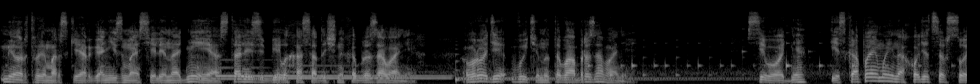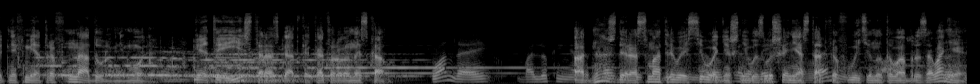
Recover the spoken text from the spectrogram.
Мертвые морские организмы осели на дне и остались в белых осадочных образованиях, вроде вытянутого образования. Сегодня ископаемые находятся в сотнях метров над уровнем моря. Это и есть та разгадка, которую он искал. Однажды, рассматривая сегодняшнее возвышение остатков вытянутого образования,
